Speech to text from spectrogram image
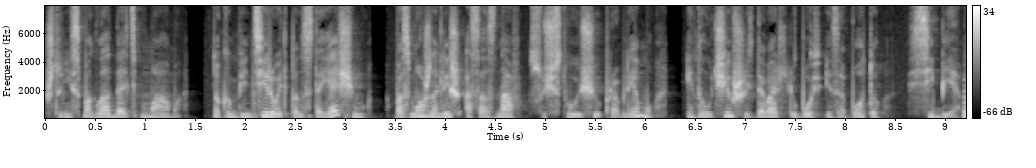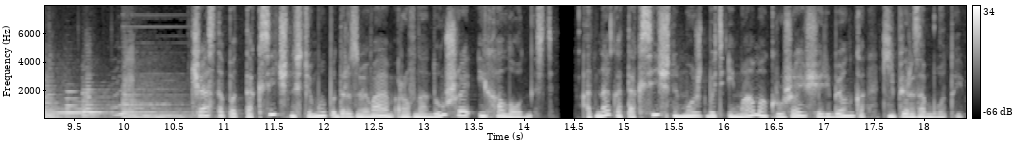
что не смогла дать мама. Но компенсировать по-настоящему возможно лишь осознав существующую проблему и научившись давать любовь и заботу себе. Часто под токсичностью мы подразумеваем равнодушие и холодность. Однако токсичной может быть и мама, окружающая ребенка гиперзаботой.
